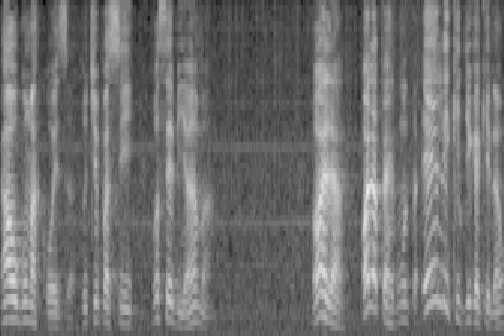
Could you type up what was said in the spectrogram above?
alguma coisa, do tipo assim: você me ama? Olha, olha a pergunta. Ele que diga que não.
